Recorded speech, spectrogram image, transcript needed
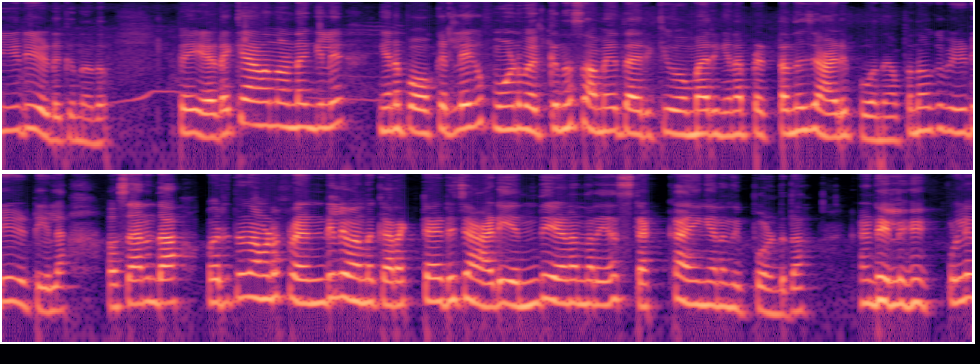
വീഡിയോ എടുക്കുന്നത്. ഇപ്പോൾ ഇടയ്ക്കാണെന്നുണ്ടെങ്കിൽ ഇങ്ങനെ പോക്കറ്റിലേക്ക് ഫോൺ വെക്കുന്ന സമയത്തായിരിക്കും ഇവന്മാർ ഇങ്ങനെ പെട്ടെന്ന് ചാടി പോകുന്നത് അപ്പോൾ നമുക്ക് വീഡിയോ കിട്ടിയില്ല. അവസാനം എന്താ ഒരുത്തൻ നമ്മുടെ ഫ്രണ്ടിൽ വന്ന് കറക്റ്റായിട്ട് ചാടി എന്ത് ചെയ്യണമെന്നറിയാം സ്റ്റക്കായി ഇങ്ങനെ നിൽപ്പുണ്ട് കണ്ടില്ലേ? പുള്ളി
